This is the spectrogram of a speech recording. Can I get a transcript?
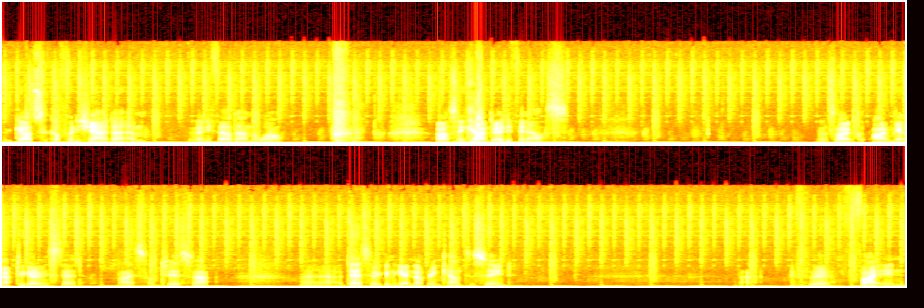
The guards took off when he shouted at him, and then he fell down the well. oh, so he can't do anything else. Looks like I'm going to have to go instead. Nice one, cheers for that. Uh, I dare say we're going to get another encounter soon. Uh, if we're fighting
